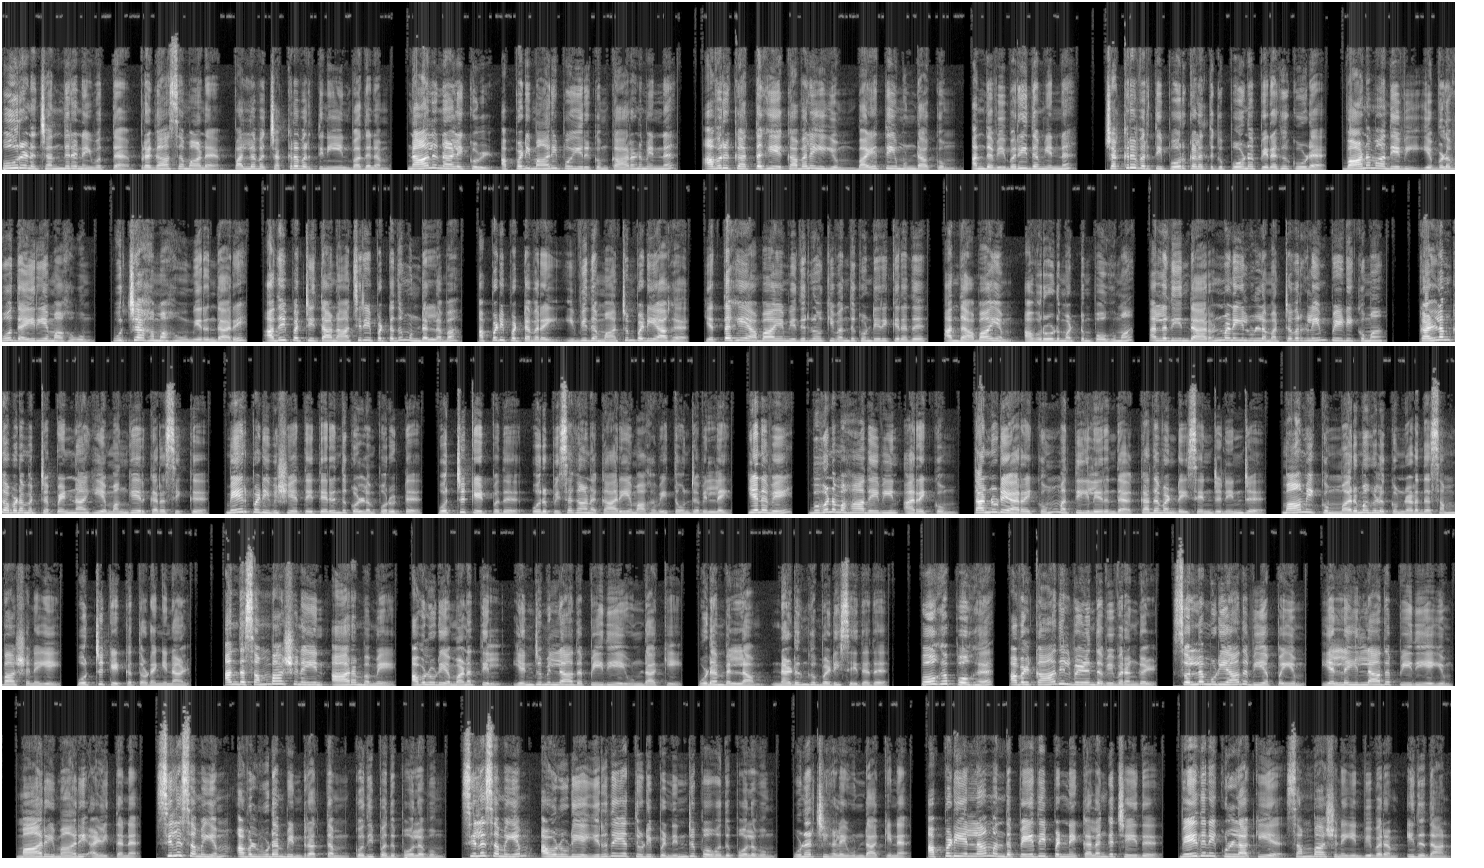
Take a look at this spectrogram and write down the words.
பூரண சந்திரனை ஒத்த பிரகாசமான பல்லவ சக்கரவர்த்தினியின் வதனம் நாலு நாளைக்குள் அப்படி மாறிப்போயிருக்கும் காரணம் என்ன? அவருக்கு அத்தகைய கவலையையும் பயத்தையும் உண்டாக்கும் அந்த விபரீதம் என்ன? சக்கரவர்த்தி போர்க்களத்துக்கு போன பிறகு கூட வானமாதேவி எவ்வளவோ தைரியமாகவும் உற்சாகமாகவும் இருந்தாரே? அதை பற்றி தான் ஆச்சரியப்பட்டதும் உண்டல்லவா? அப்படிப்பட்டவரை இவ்வித மாற்றும்படியாக எத்தகைய அபாயம் எதிர்நோக்கி வந்து கொண்டிருக்கிறது? அந்த அபாயம் அவரோடு மட்டும் போகுமா? அல்லது இந்த அரண்மனையில் உள்ள மற்றவர்களையும் பீடிக்குமா? கள்ளம் கபடமற்ற பெண்ணாகிய மங்கேற்கரசிக்கு மேற்படி விஷயத்தை தெரிந்து கொள்ளும் பொருட்டு ஒற்று கேட்பது ஒரு பிசகான காரியமாகவே தோன்றவில்லை. எனவே புவனமகாதேவியின் அறைக்கும் தன்னுடைய அறைக்கும் மத்தியில் இருந்த கதவண்டை சென்று நின்று மாமிக்கும் மருமகளுக்கும் நடந்த சம்பாஷணையை ஒற்று கேட்கத் தொடங்கினாள். அந்த சம்பாஷணையின் ஆரம்பமே அவளுடைய மனத்தில் என்றுமில்லாத பீதியை உண்டாக்கி உடம்பெல்லாம் நடுங்கும்படி செய்தது. போகப் போக அவள் காதில் விழுந்த விவரங்கள் சொல்ல முடியாத வியப்பையும் எல்லையில்லாத பீதியையும் மாறி மாறி அழித்தன. சில சமயம் அவள் உடம்பின் ரத்தம் கொதிப்பது போலவும் சில சமயம் அவளுடைய இருதய துடிப்பு நின்று போவது போலவும் உணர்ச்சிகளை உண்டாக்கின. அப்படியெல்லாம் அந்த பேதை பெண்ணை கலங்கச் செய்து வேதனைக்குள்ளாக்கிய சம்பாஷணையின் விவரம் இதுதான்.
